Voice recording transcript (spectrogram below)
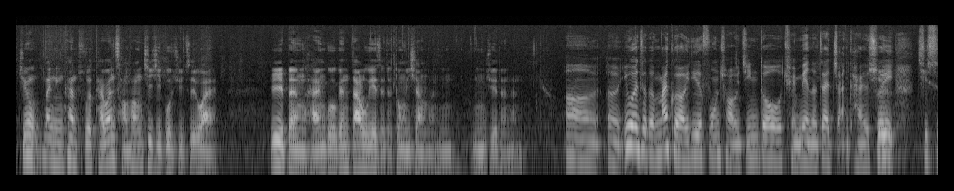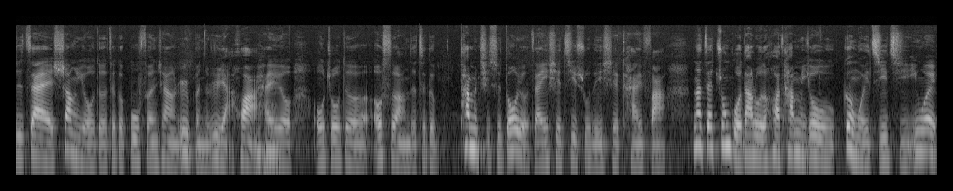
金勇，那您看除了台湾厂商积极布局之外，日本、韩国跟大陆业者的动向呢？您您觉得呢？呃呃，因为这个 Micro LED 的风潮已经都全面的在展开，所以其实，在上游的这个部分，像日本的日亚化，还有欧洲的欧斯朗的这个，他们其实都有在一些技术的一些开发。那在中国大陆的话，他们又更为积极，因为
